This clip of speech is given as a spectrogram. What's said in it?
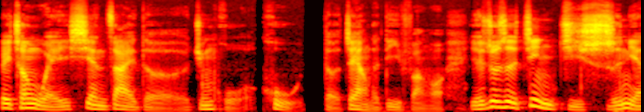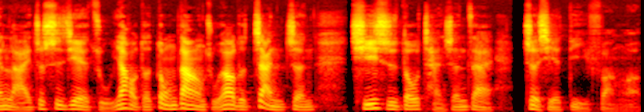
被称为现在的军火库。的这样的地方哦，也就是近几十年来，这世界主要的动荡、主要的战争，其实都产生在这些地方啊。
